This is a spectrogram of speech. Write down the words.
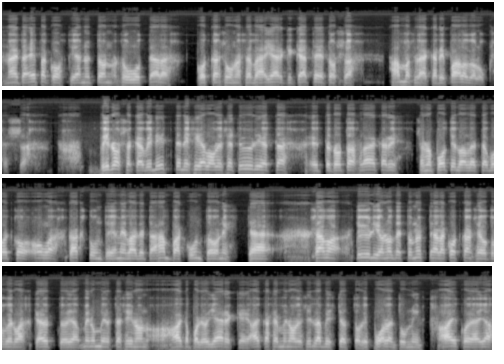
näitä epäkohtia. Nyt on tullut täällä Kotkan suunnassa vähän järki käteen tuossa hammaslääkäripalveluksessa. Virossa kävin itse, niin siellä oli se tyyli, että, että tota, lääkäri sanoi potilaalle, että voitko olla kaksi tuntia, niin laitetaan hampaat kuntoon, niin tämä sama tyyli on otettu nyt täällä Kotkan seutuvilla käyttöön ja minun mielestä siinä on aika paljon järkeä. Aikaisemmin oli sillä visti, että oli puolen tunnin aikoja ja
